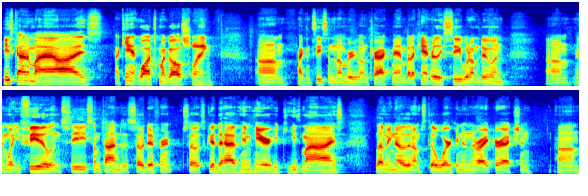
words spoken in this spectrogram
He's kind of my eyes. I can't watch my golf swing. Um, I can see some numbers on TrackMan, but I can't really see what I'm doing. Um, and what you feel and see sometimes is so different. So it's good to have him here. He, he's my eyes. Let me know that I'm still working in the right direction. Um,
